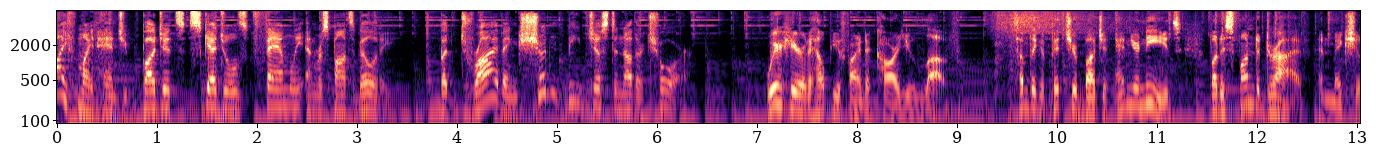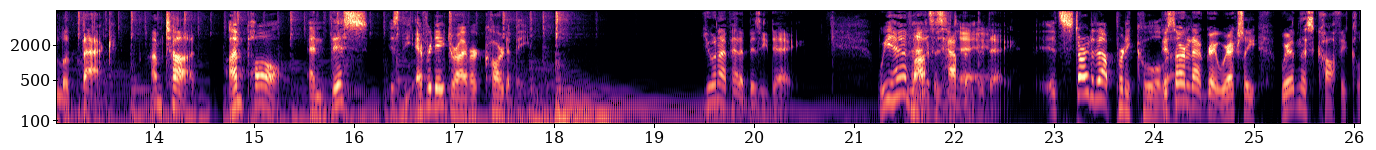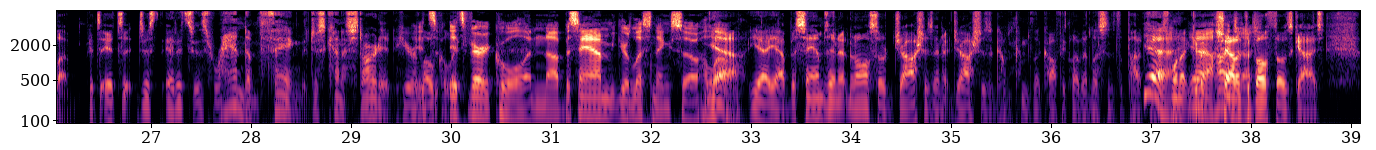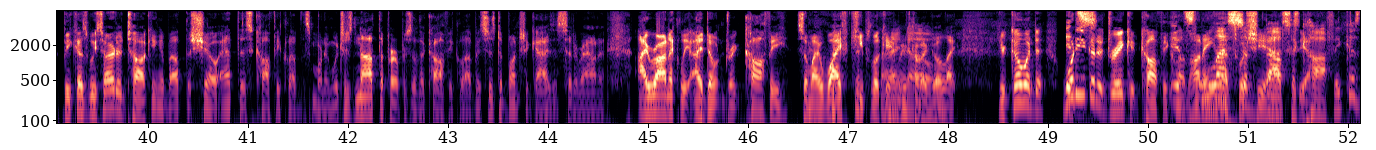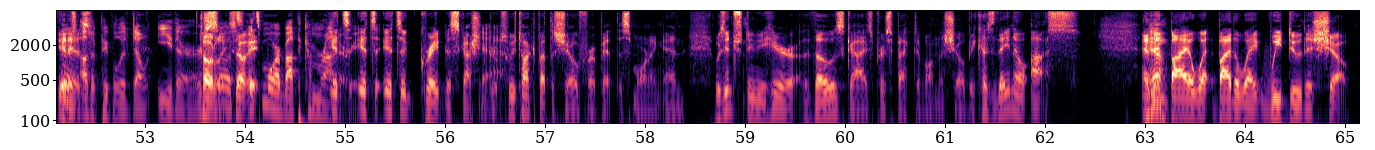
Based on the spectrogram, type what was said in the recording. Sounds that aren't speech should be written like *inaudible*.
Life might hand you budgets, schedules, family, and responsibility. But driving shouldn't be just another chore. We're here to help you find a car you love. Something that fits your budget and your needs, but is fun to drive and makes you look back. I'm Todd. I'm Paul, and this is the Everyday Driver Car Debate. You and I've had a busy day. We have Lots has happened day. today. It started out pretty cool. It started out great. We're actually we're in this coffee club. It's it's just and it's this random thing that just kind of started here It's, locally. it's very cool. And uh, Bassam, you're listening, so hello. Yeah, yeah, yeah. Basam's in it, and also Josh is in it. Josh is comes to the coffee club and listens to the podcast. Yeah, Want to give a shout out to both those guys because we started talking about the show at this coffee club this morning, which is not the purpose of the coffee club. It's just a bunch of guys that sit around. And ironically, I don't drink coffee, so my wife keeps looking at *laughs* me trying to go like, "You're going to what are you going to drink at coffee club, It's honey?" That's what she about asks. the Yeah. coffee because It there's other people that don't either. Totally. So, So it's, it's more about the camaraderie. It's it's it's a great discussion group. So we talked about the show for a bit this morning, and it was interesting to hear those guys' perspective on the show because they know us. And Yeah. then by by the way, we do this show.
